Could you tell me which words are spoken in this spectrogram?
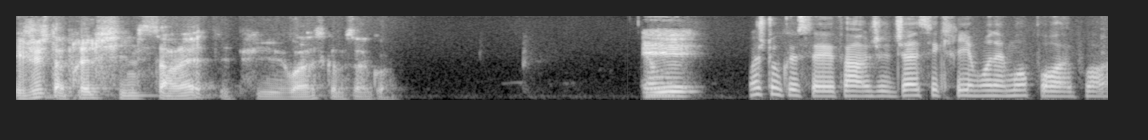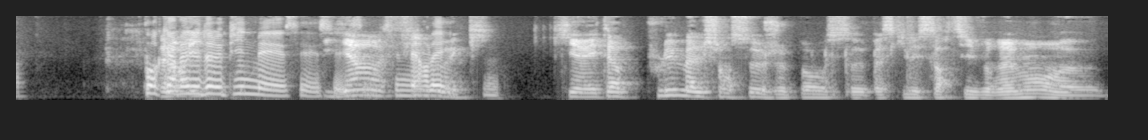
et juste après le film s'arrête, et puis voilà, c'est comme ça quoi. Et moi je trouve que c'est, enfin, j'ai déjà assez crié mon amour pour pour pour Cavalier de l'épine, mais c'est c'est une merveille. Qui, a été un plus malchanceux, je pense, parce qu'il est sorti vraiment. Euh,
